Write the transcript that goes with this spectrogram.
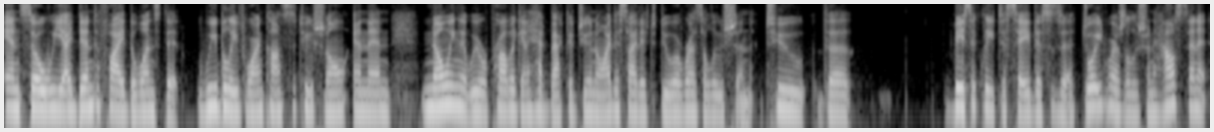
And so we identified the ones that we believed were unconstitutional. And then knowing that we were probably going to head back to Juneau, I decided to do a resolution to the basically to say this is a joint resolution, House Senate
